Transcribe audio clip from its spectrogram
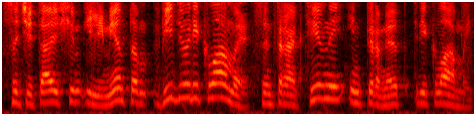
сочетающим элементом видеорекламы с интерактивной интернет-рекламой.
